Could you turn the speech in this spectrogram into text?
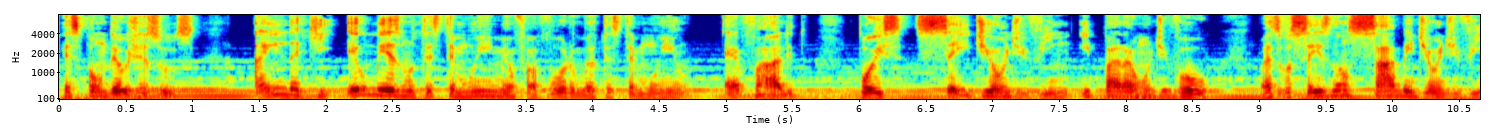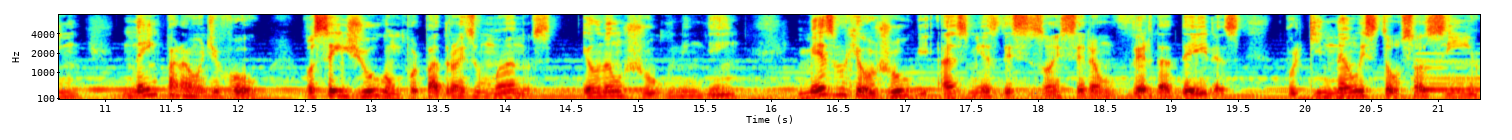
Respondeu Jesus: Ainda que eu mesmo testemunhe em meu favor, o meu testemunho é válido, pois sei de onde vim e para onde vou. Mas vocês não sabem de onde vim, nem para onde vou. Vocês julgam por padrões humanos. Eu não julgo ninguém. Mesmo que eu julgue, as minhas decisões serão verdadeiras, porque não estou sozinho,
